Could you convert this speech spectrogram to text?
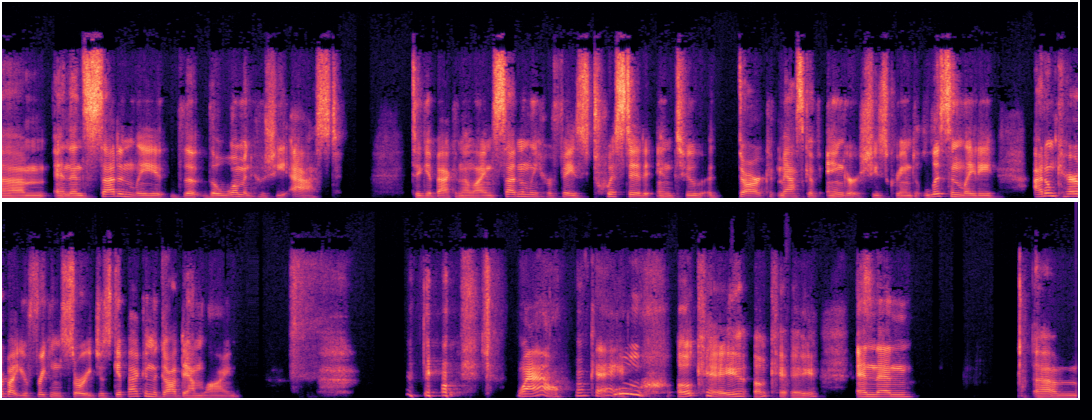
Um, and then suddenly, the the woman who she asked to get back in the line, suddenly her face twisted into a dark mask of anger. She screamed, "Listen, lady, I don't care about your freaking story. Just get back in the goddamn line." wow. Okay. Ooh, okay. Okay. And then um,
